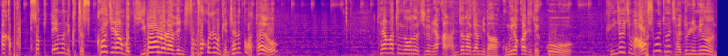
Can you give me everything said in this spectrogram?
아까 봤었기 때문에 그쵸 스커지랑 뭐 디바울러라든지 좀 섞어주면 괜찮을 것 같아요 테란 같은 경우는 지금 약간 안전하게 합니다. 공일업까지 됐고 굉장히 지금 9시 멀티만 잘 돌리면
